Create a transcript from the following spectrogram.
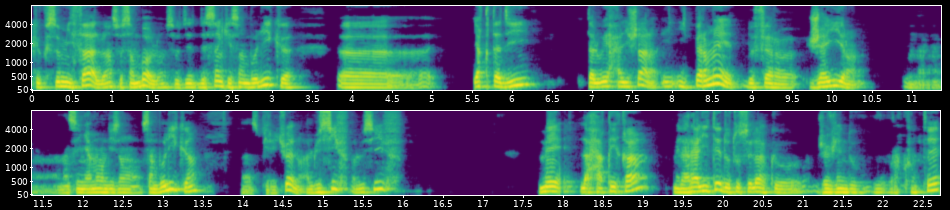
que ce mithal, hein, ce symbole, hein, ce dessin qui est symbolique, euh, yaqtadi talwih al il, permet de faire jaillir un, enseignement, disons, symbolique, hein, spirituel, un lucif, un lucif, Mais la haqiqa, mais la réalité de tout cela que je viens de vous raconter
